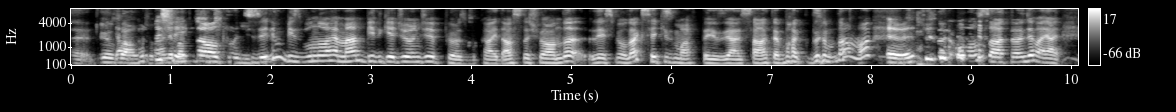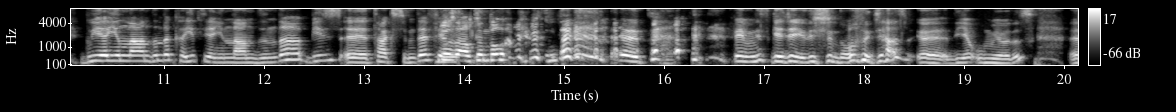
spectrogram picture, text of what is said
Evet. Gözaltına. Hani şeyin de altını çizelim. Biz bunu hemen bir gece önce yapıyoruz bu kaydı. Aslında şu anda resmi olarak 8 Mart'tayız yani saate baktığımda ama evet. 10 saat önce yani bu yayınlandığında kayıt yayınlandığında biz e, Taksim'de göz altında olabiliriz. evet. feminist gece yürüyüşünde olacağız e, diye umuyoruz. E,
